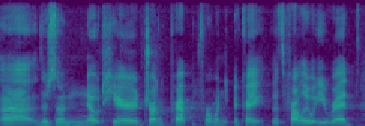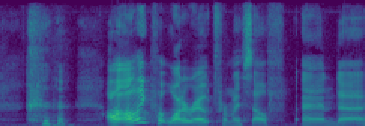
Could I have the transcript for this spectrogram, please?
Uh, there's a note here. Drunk prep for when. You, okay, that's probably what you read. I'll, I'll like put water out for myself and uh,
